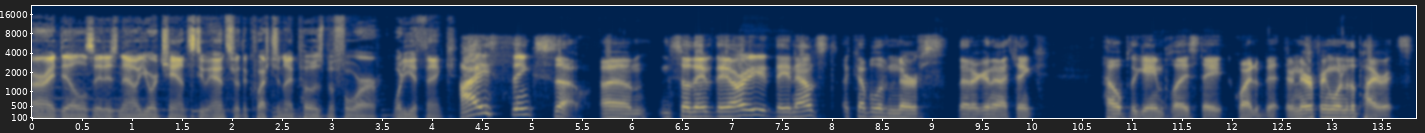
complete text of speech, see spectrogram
All right, Dills, it is now your chance to answer the question I posed before. What do you think? I think so. Um, so they they already they announced a couple of nerfs that are gonna I think help the gameplay state quite a bit. They're nerfing one of the pirates.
